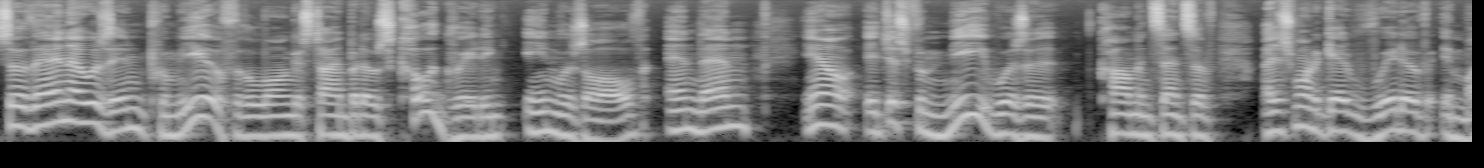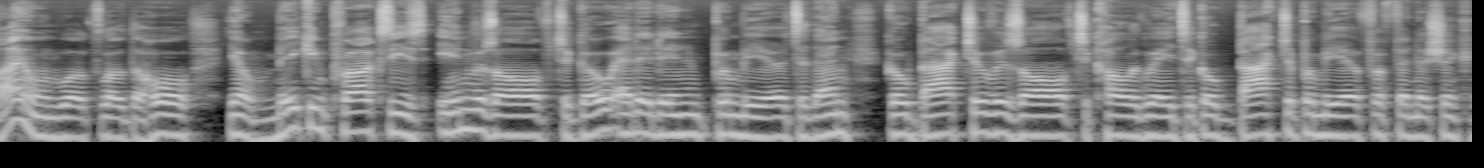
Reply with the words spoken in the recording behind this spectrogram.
So then I was in Premiere for the longest time, but I was color grading in Resolve. And then, you know, it just for me was a common sense of I just want to get rid of in my own workflow the whole, you know, making proxies in Resolve to go edit in Premiere to then go back to Resolve to color grade to go back to Premiere for finishing.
